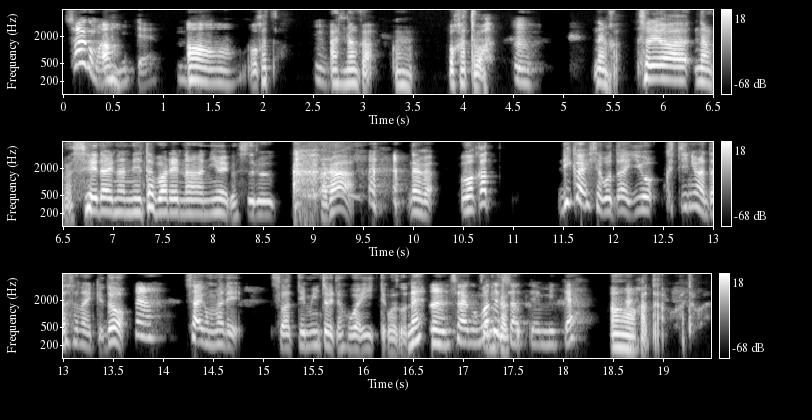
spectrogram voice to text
最後まで見て。うんああ、わかった。うんあ、なんか、うん。わかったわ。うん。なんか、それは、なんか、盛大なネタバレな匂いがするから、なんか、わかっ、理解したことは言おう口には出さないけど、最後まで座って見といた方がいいってことね。うん。うん、最後まで座ってみて。ああ、わかった、わかった、わかっ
